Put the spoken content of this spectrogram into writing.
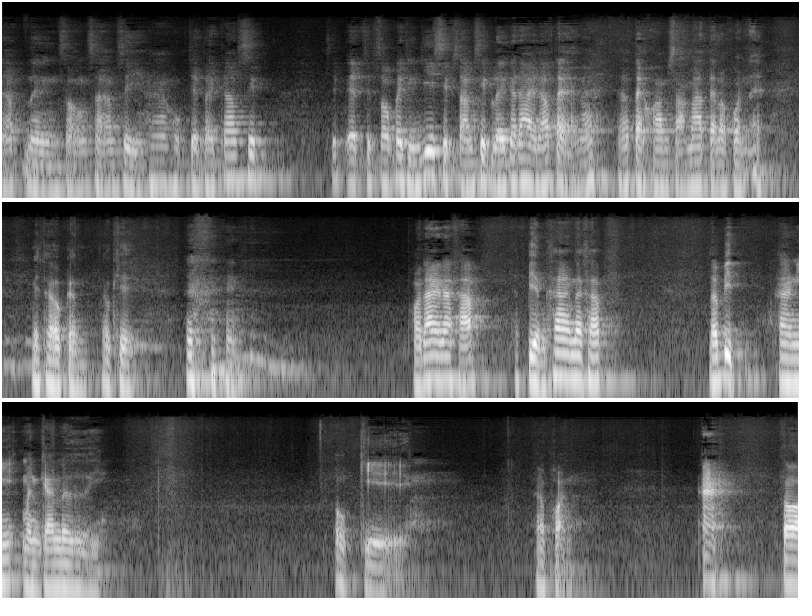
นับหนึ่งสองสามสี่ห้าหกเจ็ดแปดเก้าสิบสิบเอ็ดสิบสองไปถึงยี่สิบสามสิบเลยก็ได้แล้วแต่นะ แล้วแต่ความสามารถแต่ละคนนะ ไม่เท่ากัน โอเค พอได้นะครับจะเปลี่ยนข้างนะครับ แล้วบิดข้างนี้เหมือนกันเลย โอเคแล้วผ่อน อะ ต่อ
